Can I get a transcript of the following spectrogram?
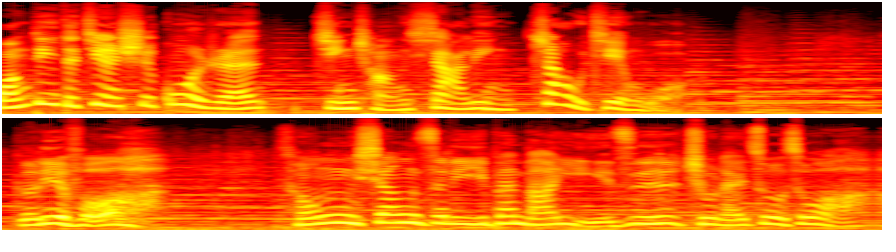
皇帝的见识过人，经常下令召见我。格列佛，从箱子里搬把椅子出来坐坐啊。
